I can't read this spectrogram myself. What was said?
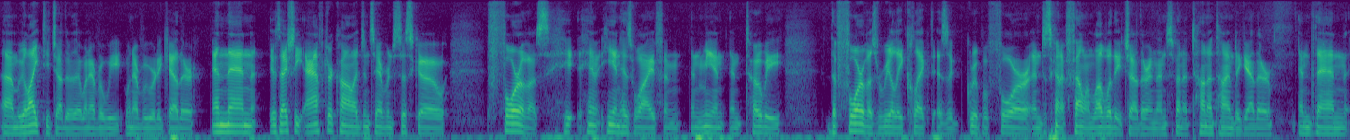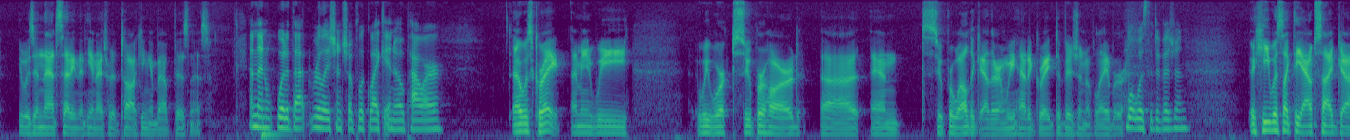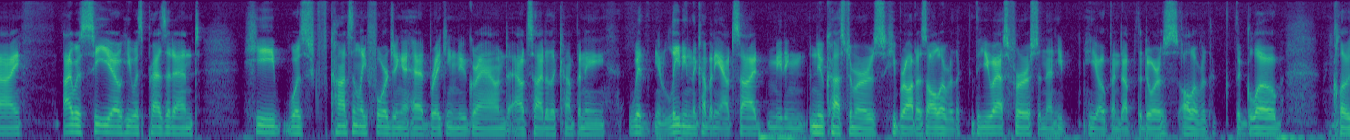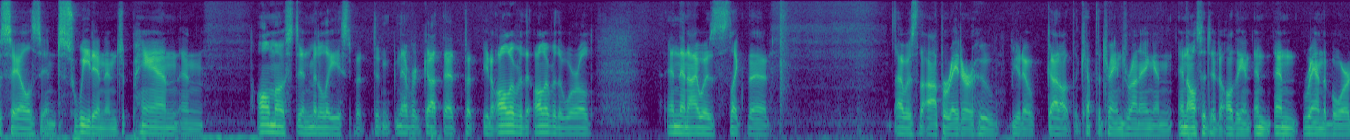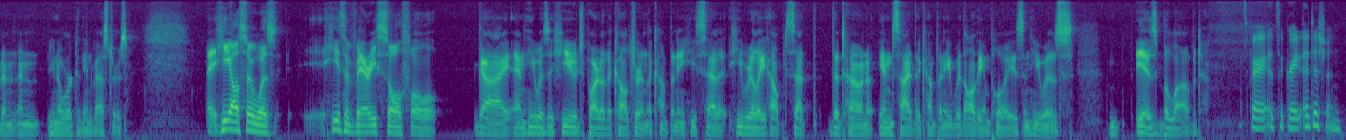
Um, we liked each other there whenever we whenever we were together. And then it was actually after college in San Francisco, four of us, he, him, he and his wife, and, and me and, and Toby, the four of us really clicked as a group of four and just kind of fell in love with each other and then spent a ton of time together. And then it was in that setting that he and I started talking about business. And then what did that relationship look like in Opower? It was great. I mean, we we worked super hard uh, and super well together, and we had a great division of labor. What was the division? He was like the outside guy. I was CEO. He was president. He was constantly forging ahead, breaking new ground outside of the company, with you know, leading the company outside, meeting new customers. He brought us all over the, the U.S. first, and then he he opened up the doors all over the, the globe, closed sales in Sweden and Japan and almost in Middle East, but didn't never got that. But you know, all over the all over the world. And then I was like the I was the operator who you know got all the, kept the trains running and and also did all the and and ran the board and and you know worked with the investors. He also was he's a very soulful guy and he was a huge part of the culture in the company. He said it, he really helped set the tone inside the company with all the employees and he was is beloved. It's very it's a great addition.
